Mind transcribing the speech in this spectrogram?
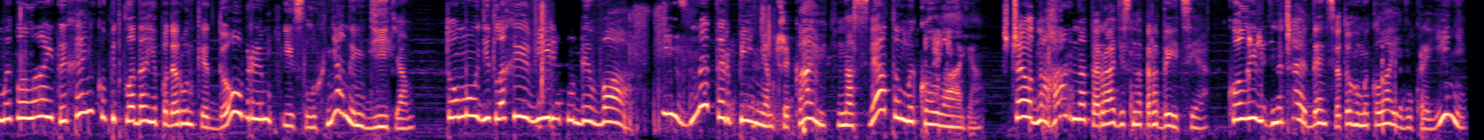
Миколай тихенько підкладає подарунки добрим і слухняним дітям. Тому дітлахи вірять у дива і з нетерпінням чекають на свято Миколая. Ще одна гарна та радісна традиція. Коли відзначають День Святого Миколая в Україні,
